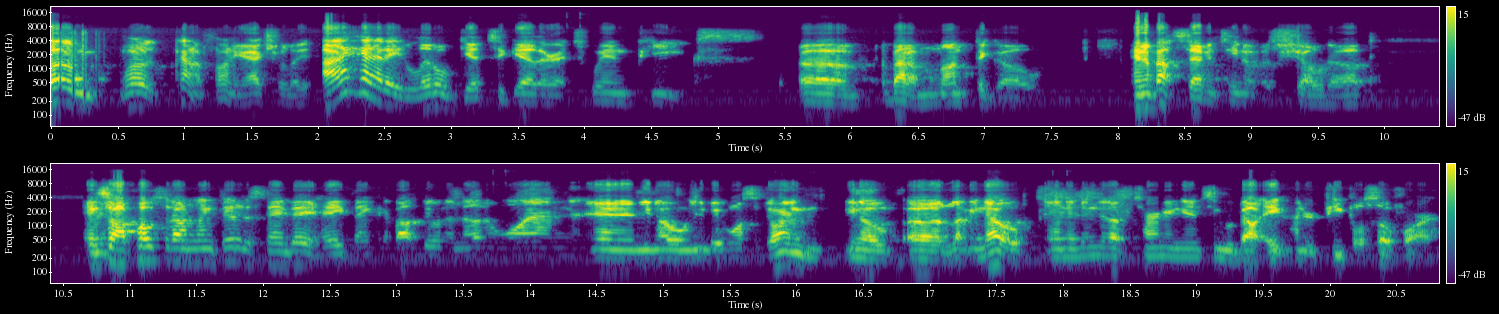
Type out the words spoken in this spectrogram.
Um, well, kind of funny actually. I had a little get together at Twin Peaks uh, about a month ago, and about 17 of us showed up. And so I posted on LinkedIn the same day, hey, thinking about doing another one. And, you know, anybody wants to join, you know, uh, let me know. And it ended up turning into about 800 people so far.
